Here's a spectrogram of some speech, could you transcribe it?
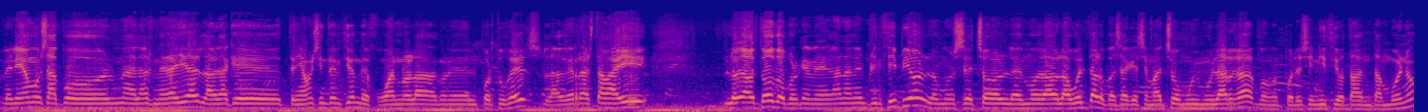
Veníamos a por una de las medallas, la verdad que teníamos intención de jugárnosla con el portugués, la guerra estaba ahí, lo he dado todo porque me ganan en principio, lo hemos hecho, le hemos dado la vuelta, lo que pasa es que se me ha hecho muy muy larga por ese inicio tan, tan bueno.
